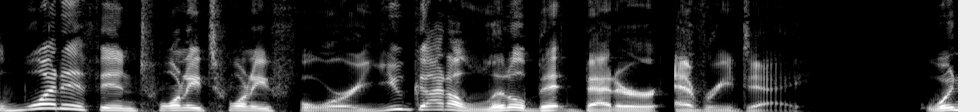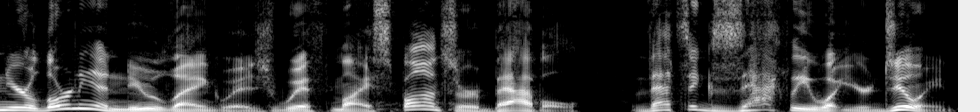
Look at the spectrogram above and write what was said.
What if in 2024 you got a little bit better every day? When you're learning a new language with my sponsor, Babbel, that's exactly what you're doing.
